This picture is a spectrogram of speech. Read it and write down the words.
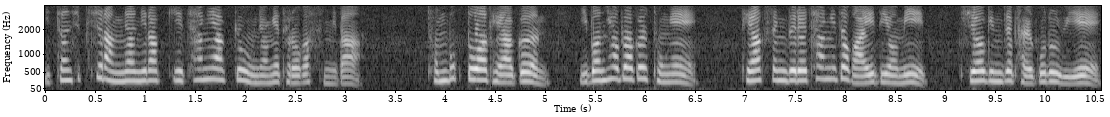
2017학년 1학기 창의학교 운영에 들어갔습니다. 전북도와 대학은 이번 협약을 통해 대학생들의 창의적 아이디어 및 지역 인재 발굴을 위해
